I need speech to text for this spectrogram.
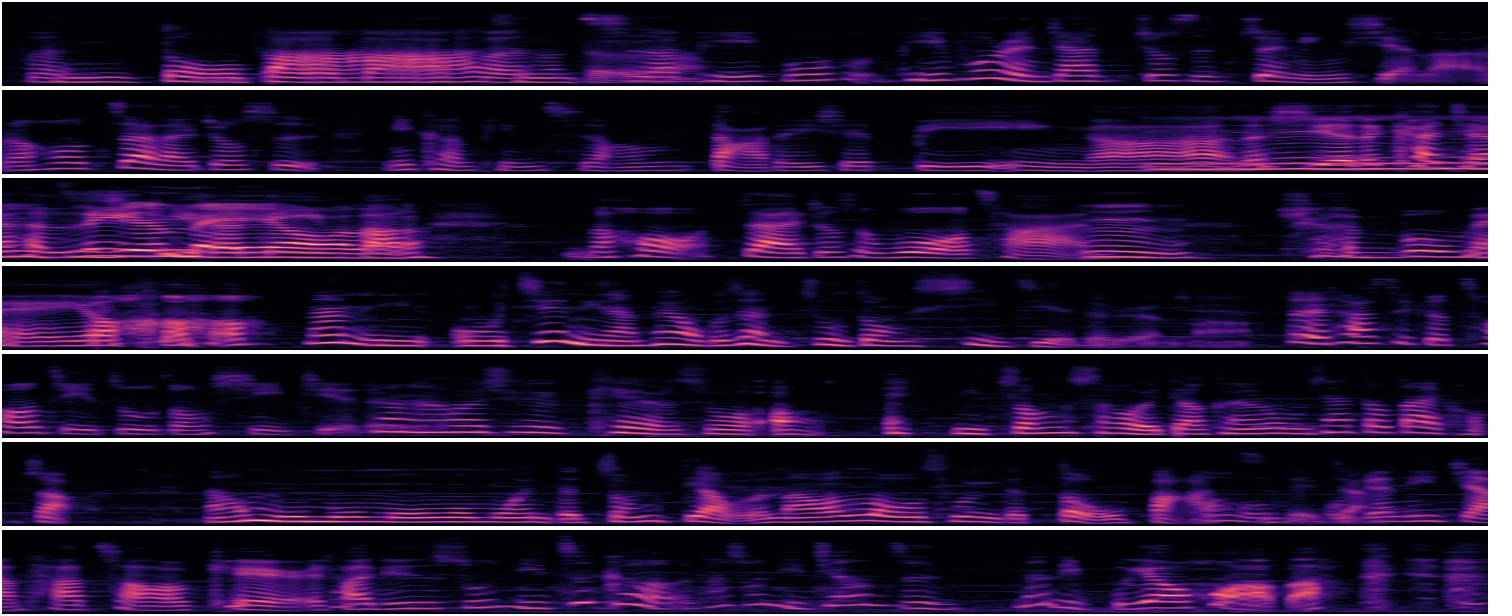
粉跟痘痘疤粉刺啊，皮肤皮肤人家就是最明显啦，然后再来就是你可能平常打的一些鼻影啊、那些的，看起来很立体的地方，然后再来就是卧蚕，嗯。全部没有。那你，我记得你男朋友不是很注重细节的人吗？对他是一个超级注重细节的人那，他会去 care 说，哦，哎、你妆稍微掉，可能我们现在都戴口罩，然后磨磨磨磨磨，你的妆掉了，然后露出你的痘疤哦之类这我样。跟你讲，他超 care，他就是说你这个，他说你这样子，那你不要画吧。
